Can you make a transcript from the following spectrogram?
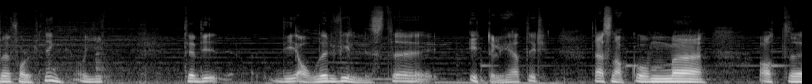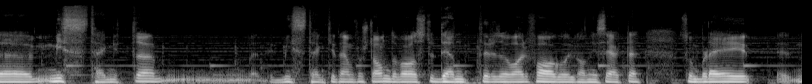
befolkning. Og gikk til de, de aller villeste ytterligheter. Det er snakk om uh, at uh, mistenkte Mistenkte i den forstand. Det var studenter, det var fagorganiserte som ble uh,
